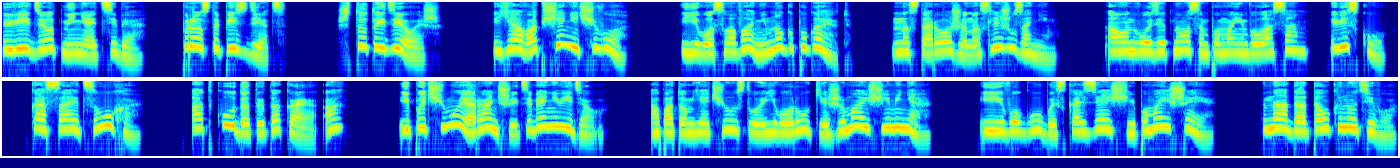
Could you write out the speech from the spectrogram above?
Ведет меня от тебя. Просто пиздец. Что ты делаешь? Я вообще ничего. Его слова немного пугают. Настороженно слежу за ним. А он водит носом по моим волосам, виску, касается уха. Откуда ты такая, а? И почему я раньше тебя не видел? А потом я чувствую его руки, сжимающие меня, и его губы, скользящие по моей шее. Надо оттолкнуть его.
